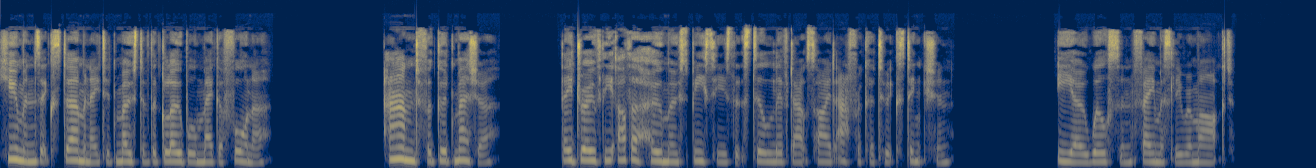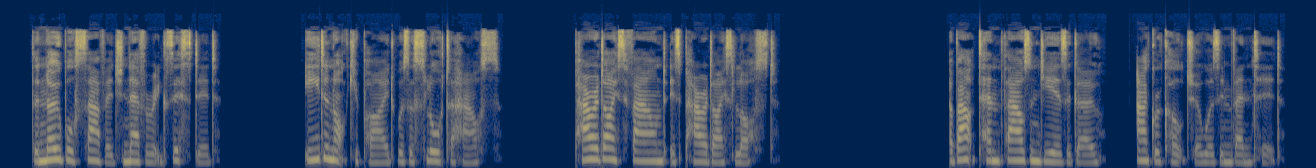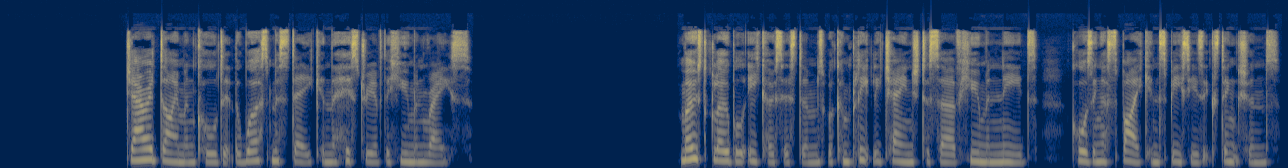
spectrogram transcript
Humans exterminated most of the global megafauna. And, for good measure, they drove the other Homo species that still lived outside Africa to extinction. E.O. Wilson famously remarked The noble savage never existed. Eden occupied was a slaughterhouse, Paradise found is paradise lost. About 10,000 years ago, agriculture was invented. Jared Diamond called it the worst mistake in the history of the human race. Most global ecosystems were completely changed to serve human needs, causing a spike in species extinctions.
